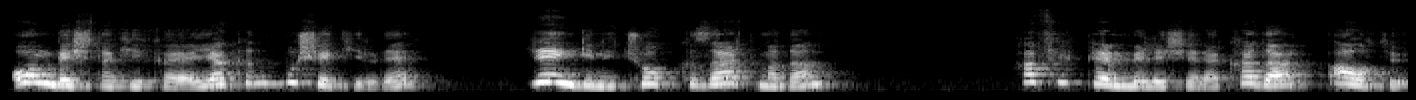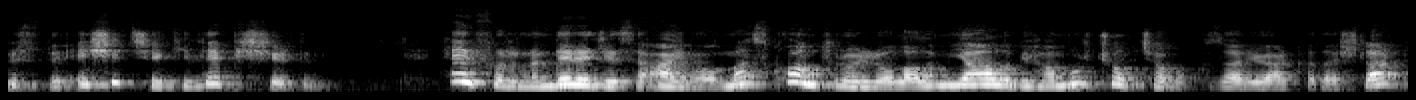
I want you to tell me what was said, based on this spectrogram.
15 dakikaya yakın bu şekilde rengini çok kızartmadan hafif pembeleşene kadar altı üstü eşit şekilde pişirdim. Her fırının derecesi aynı olmaz. Kontrollü olalım. Yağlı bir hamur çok çabuk kızarıyor arkadaşlar.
